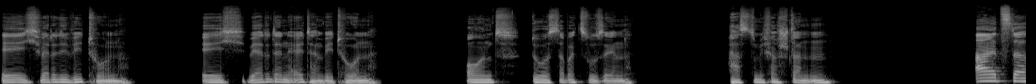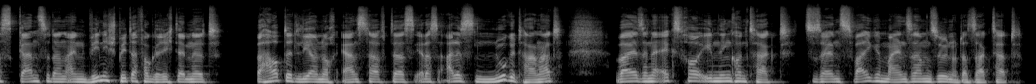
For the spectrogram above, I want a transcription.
Ich werde dir wehtun. Ich werde deinen Eltern wehtun. Und du wirst dabei zusehen. Hast du mich verstanden? Als das Ganze dann ein wenig später vor Gericht endet, behauptet Leon noch ernsthaft, dass er das alles nur getan hat, weil seine Ex-Frau ihm den Kontakt zu seinen zwei gemeinsamen Söhnen untersagt hat.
